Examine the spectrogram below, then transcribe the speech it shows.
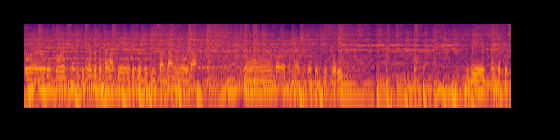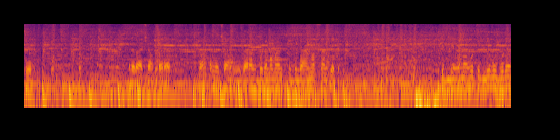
в руку, але все-таки треба догравати епізод до кінця. Дальній удар. Е, Далеко м'яч тут від воріт. Захисник. Передача вперед. Втрата м'яча. І зараз буде момент для Норсен Атлетик. Під ліву ногу, під буде.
